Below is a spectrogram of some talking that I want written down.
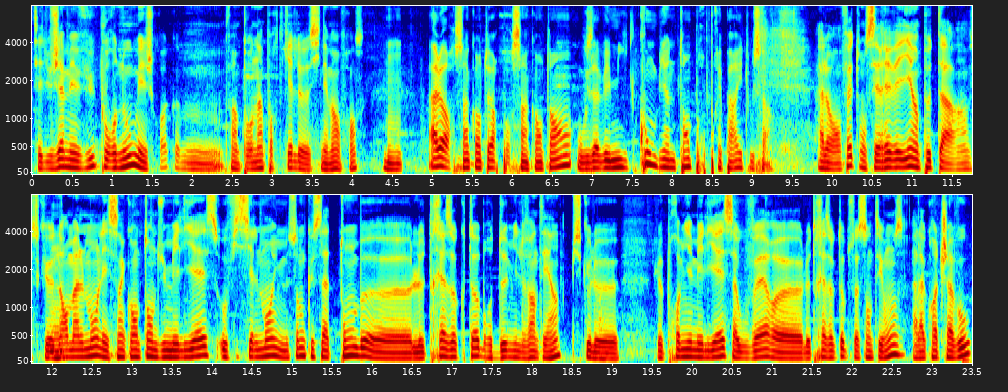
c'est du jamais vu pour nous, mais je crois comme, enfin pour n'importe quel cinéma en France. mhm. Alors, 50 heures pour 50 ans, vous avez mis combien de temps pour préparer tout ça? Alors en fait, on s'est réveillé un peu tard, hein, parce que normalement, les 50 ans du Méliès, officiellement, il me semble que ça tombe euh, le 13 octobre 2021, puisque le, le premier Méliès a ouvert euh, le 13 octobre 71 à la Croix de Chavaux.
